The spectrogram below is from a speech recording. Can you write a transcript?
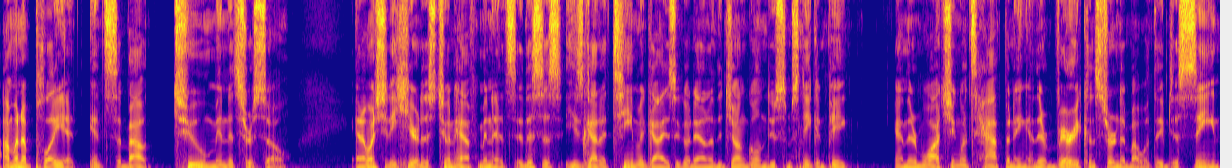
I'm going to play it. It's about two minutes or so and I want you to hear this two and a half minutes. This is he's got a team of guys that go down in the jungle and do some sneak and peek, and they're watching what's happening, and they're very concerned about what they've just seen.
